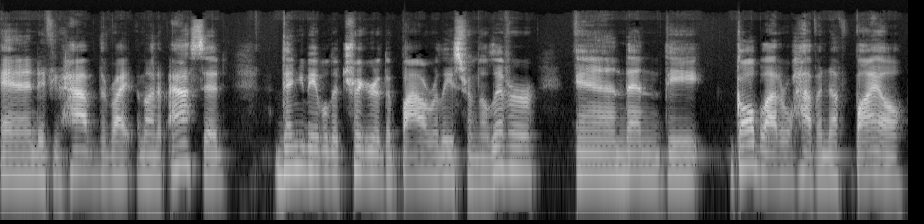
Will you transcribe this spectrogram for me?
And if you have the right amount of acid, then you'll be able to trigger the bile release from the liver, and then the gallbladder will have enough bile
